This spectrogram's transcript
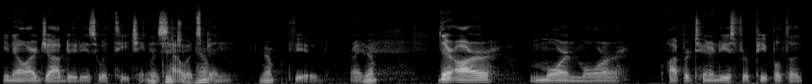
you know, our job duties with teaching is teaching, how it's yep. been yep viewed, right? Yep. There are more and more opportunities for people to,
